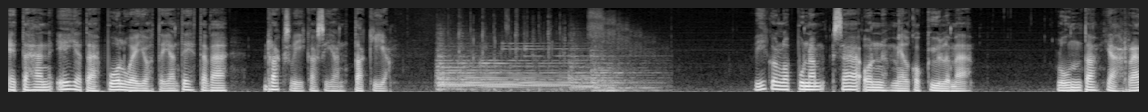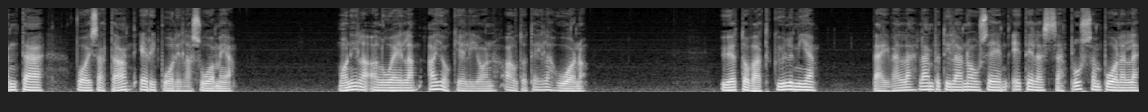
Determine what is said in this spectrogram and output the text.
että hän ei jätä puoluejohtajan tehtävää Draksvik-asian takia. Viikonloppuna sää on melko kylmää. Lunta ja räntää voi sataa eri puolilla Suomea – Monilla alueilla ajokeli on autoteilla huono. Yöt ovat kylmiä, päivällä lämpötila nousee etelässä plussan puolelle,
